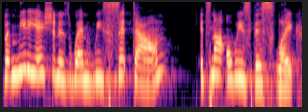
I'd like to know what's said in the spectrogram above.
But mediation is when we sit down. It's not always this like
